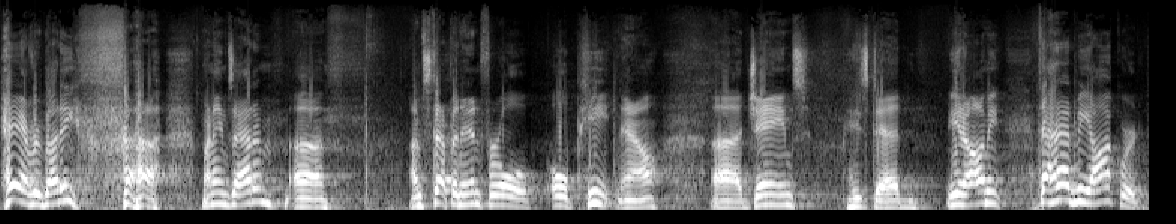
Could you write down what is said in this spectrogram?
hey, everybody, my name's Adam. Uh, I'm stepping in for old, old Pete now. Uh, James, he's dead. You know, I mean, that had to be awkward.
